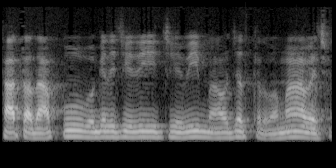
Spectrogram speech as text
ખાતર આપવું વગેરે જેવી જેવી માવજત કરવામાં આવે છે.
